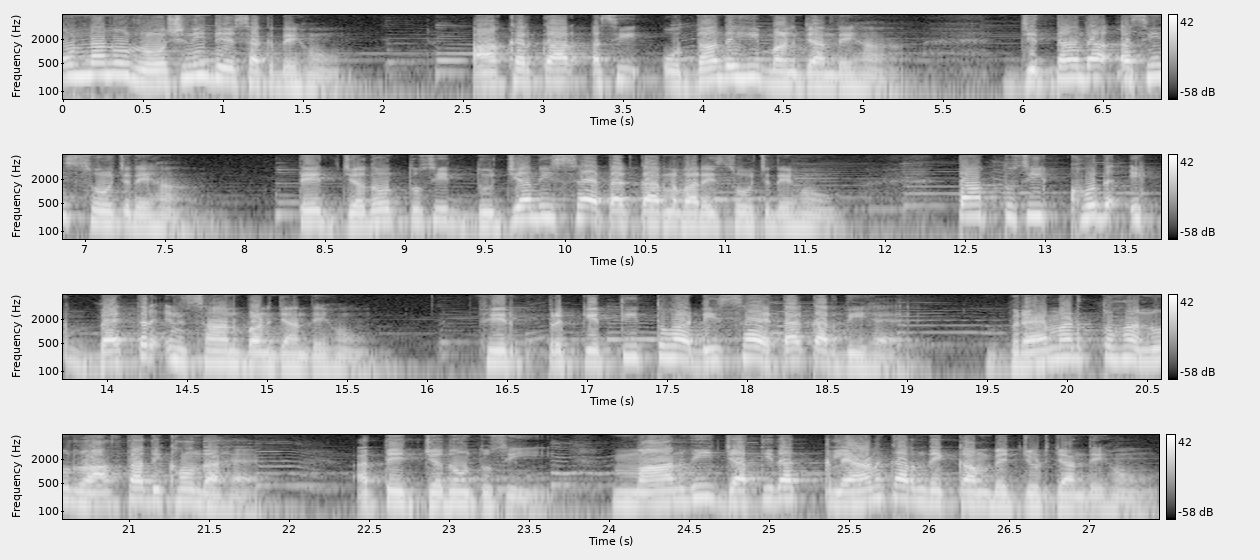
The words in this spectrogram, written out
ਉਹਨਾਂ ਨੂੰ ਰੋਸ਼ਨੀ ਦੇ ਸਕਦੇ ਹੋ। ਆਖਰਕਾਰ ਅਸੀਂ ਉਦਾਂ ਦੇ ਹੀ ਬਣ ਜਾਂਦੇ ਹਾਂ, ਜਿੱਦਾਂ ਦਾ ਅਸੀਂ ਸੋਚਦੇ ਹਾਂ। ਤੇ ਜਦੋਂ ਤੁਸੀਂ ਦੂਜਿਆਂ ਦੀ ਸਹਾਇਤਾ ਕਰਨ ਬਾਰੇ ਸੋਚਦੇ ਹੋ, ਤਾਂ ਤੁਸੀਂ ਖੁਦ ਇੱਕ ਬਿਹਤਰ ਇਨਸਾਨ ਬਣ ਜਾਂਦੇ ਹੋ। ਫਿਰ ਪ੍ਰਕਿਰਤੀ ਤੁਹਾਡੀ ਸਹਾਇਤਾ ਕਰਦੀ ਹੈ। ਬ੍ਰਹਿਮੰਡ ਤੁਹਾਨੂੰ ਰਾਸਤਾ ਦਿਖਾਉਂਦਾ ਹੈ ਅਤੇ ਜਦੋਂ ਤੁਸੀਂ ਮਾਨਵੀ ਜਾਤੀ ਦਾ ਕਲਿਆਣ ਕਰਨ ਦੇ ਕੰਮ ਵਿੱਚ ਜੁੜ ਜਾਂਦੇ ਹੋ,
